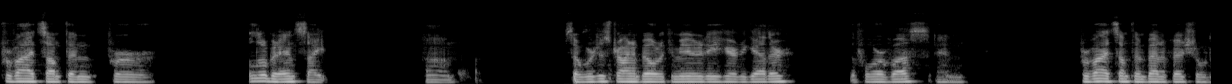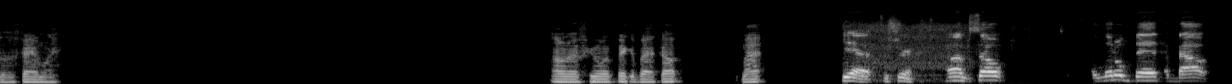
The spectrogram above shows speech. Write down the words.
provide something for a little bit of insight. Um, so we're just trying to build a community here together, the four of us, and provide something beneficial to the family. I don't know if you want to pick it back up, Matt. Yeah, for sure. Um, so a little bit about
